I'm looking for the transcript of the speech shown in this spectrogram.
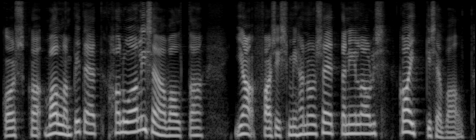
koska vallanpitäjät haluaa lisää valtaa, ja fasismihan on se, että niillä olisi kaikki se valta.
